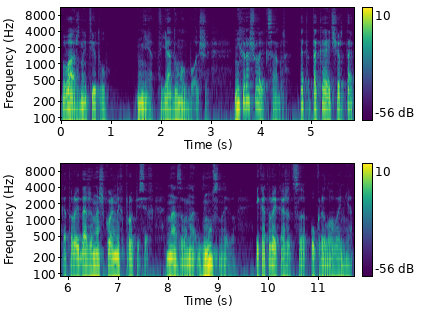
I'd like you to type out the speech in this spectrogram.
Важный титул. Нет, я думал больше. Нехорошо, Александр. Это такая черта, которая даже на школьных прописях названа гнусною, и которой, кажется, у Крылова нет.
